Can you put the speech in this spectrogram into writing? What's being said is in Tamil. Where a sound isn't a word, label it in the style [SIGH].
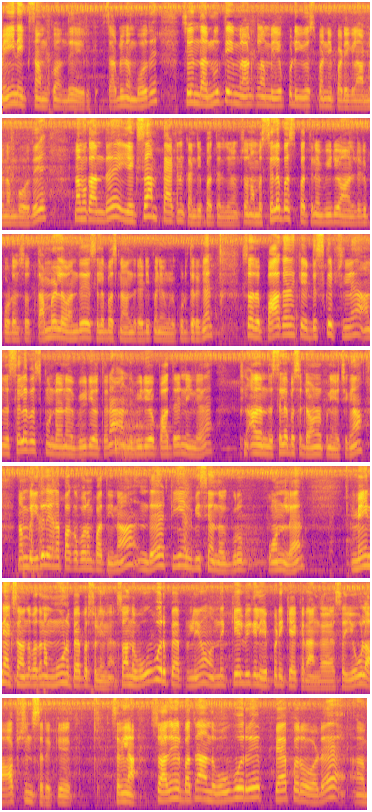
மெயின் எக்ஸாமுக்கு வந்து இருக்குது ஸோ அப்படின்னும் போது ஸோ இந்த நூற்றி ஐம்பது நாட்கள் நம்ம எப்படி யூஸ் பண்ணி படிக்கலாம் அப்படின்னும் போது நமக்கு அந்த எக்ஸாம் பேட்டர்ன் கண்டிப்பாக தெரிஞ்சிடும். ஸோ நம்ம சிலபஸ் பற்றின வீடியோ ஆல்ரெடி போட்டோம். ஸோ தமிழில் வந்து சிலபஸ் நான் வந்து ரெடி பண்ணி உங்களுக்கு கொடுத்துருக்கேன். ஸோ அதை பார்க்கறதுக்கு டிஸ்கிரிப்ஷனில் அந்த சிலபஸ்க்கு உண்டான வீடியோ தரேன் அந்த வீடியோ பார்த்துட்டு நீங்கள் அது அந்த சிலபஸை டவுன்லோட் பண்ணி வச்சுக்கலாம். நம்ம இதில் என்ன பார்க்க போகிறோம் பார்த்தீங்கன்னா இந்த டிஎன்பிசி அந்த குரூப் ஃபோனில் மெயின் எக்ஸாம் வந்து பார்த்தோன்னா மூணு பேப்பர் சொல்லியிருந்தேன். ஸோ அந்த ஒவ்வொரு பேப்பர்லேயும் வந்து கேள்விகள் எப்படி கேட்குறாங்க? ஸோ எவ்வளோ ஆப்ஷன்ஸ் இருக்குது சரிங்களா? ஸோ அதேமாதிரி பார்த்தீங்கன்னா அந்த ஒவ்வொரு பேப்பரோட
